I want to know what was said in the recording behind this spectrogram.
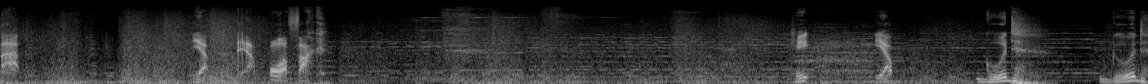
Ah. Yep, yep. Oh, fuck. Okay. Yep. Good. Good.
